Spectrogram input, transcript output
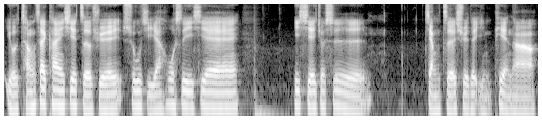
有常在看一些哲学书籍啊，或是一些一些就是讲哲学的影片啊，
